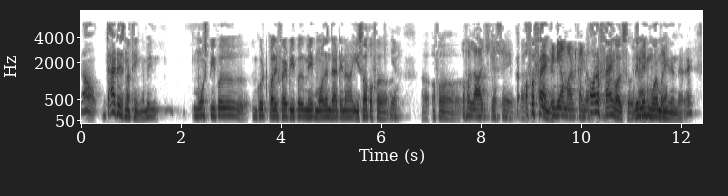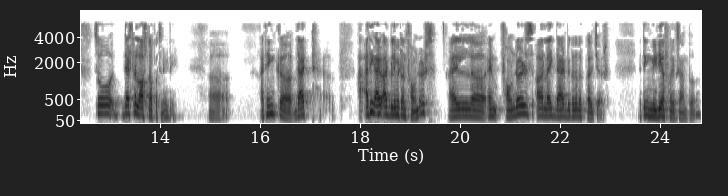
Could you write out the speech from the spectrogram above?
Now, that is nothing. I mean, most people, good qualified people make more than that in a ESOP of a, Yeah. uh, of a, Of a large, let's say. uh, Of a fang. India Mart kind of. or a FANG also. They FANG, make more money yeah. than that, right? So that's a lost opportunity. Uh, I think uh, that I I think I, I'd blame it on founders. I'll uh, and founders are like that because of the culture. I think media, for example,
